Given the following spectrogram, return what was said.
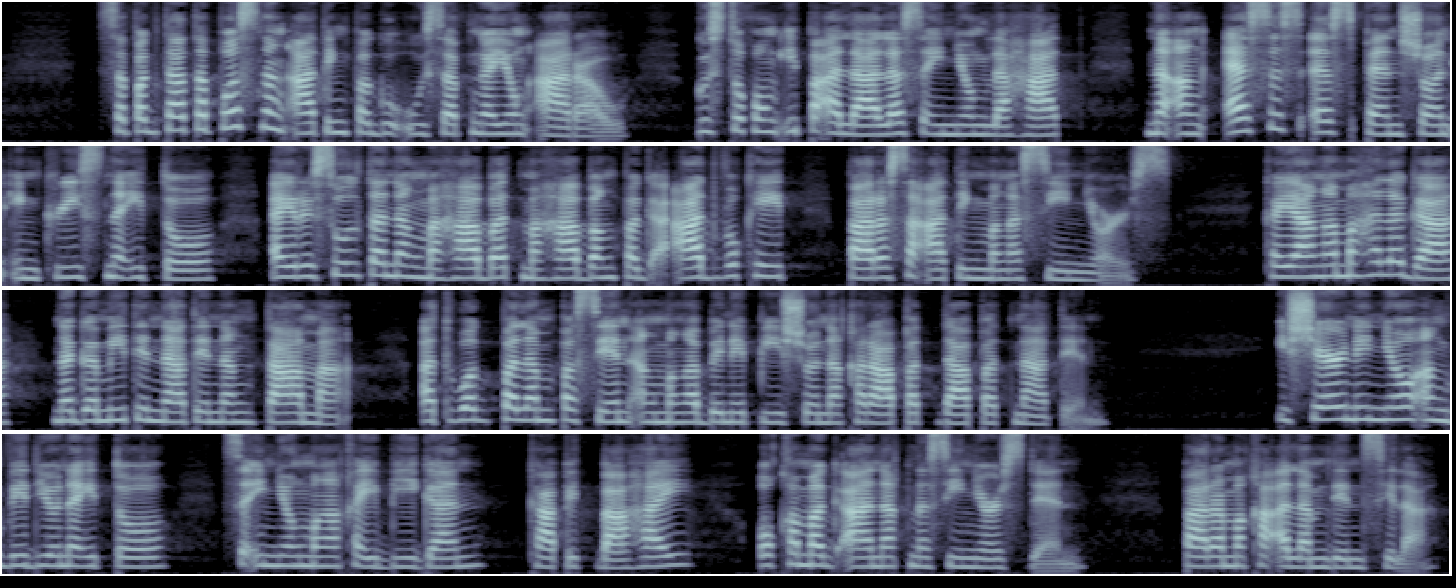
Sa pagtatapos ng ating pag-uusap ngayong araw, gusto kong ipaalala sa inyong lahat na ang SSS pension increase na ito ay resulta ng mahaba't mahabang pag-advocate para sa ating mga seniors. Kaya nga mahalaga na gamitin natin ng tama at huwag palampasin ang mga benepisyo na karapat-dapat natin. I-share ninyo ang video na ito sa inyong mga kaibigan, kapitbahay, o kamag-anak na seniors din para makaalam din sila.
